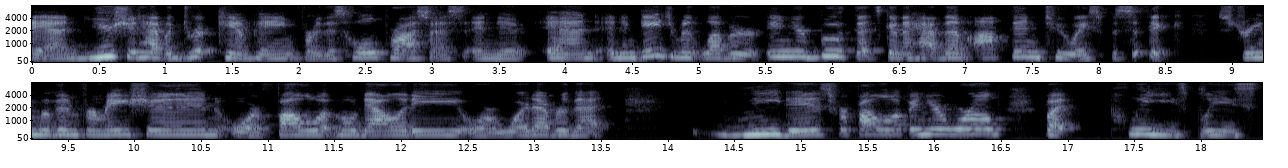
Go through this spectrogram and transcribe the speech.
And you should have a drip campaign for this whole process and and an engagement lever in your booth that's going to have them opt into a specific stream of information or follow-up modality or whatever that need is for follow-up in your world. But please please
